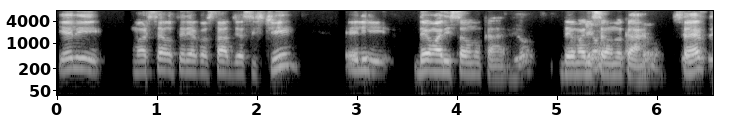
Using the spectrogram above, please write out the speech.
E ele, Marcelo teria gostado de assistir, ele deu uma lição no cara. Deu uma lição no cara, certo?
